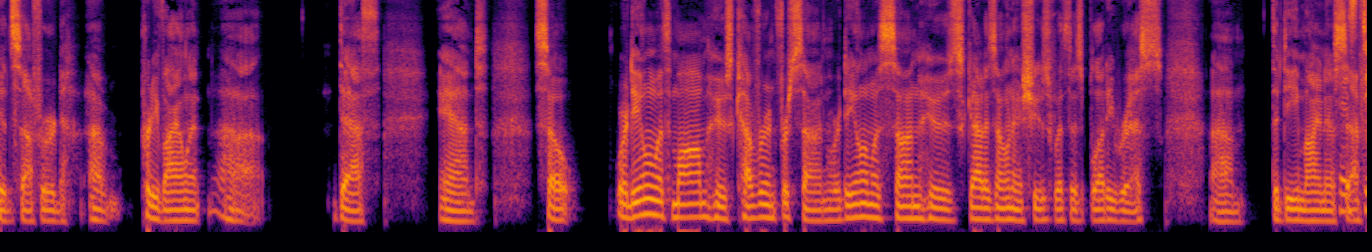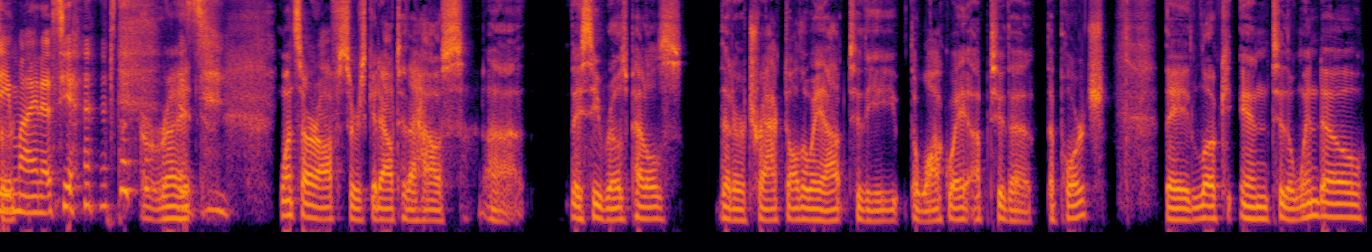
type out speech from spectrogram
had suffered a pretty violent uh, death. And so we're dealing with mom who's covering for son. We're dealing with son who's got his own issues with his bloody wrists. Um, the D minus His effort. D minus, yeah. Right. Once our officers get out to the house, uh, they see rose petals that are tracked all the way out to the the walkway up to the the porch. They look into the window,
